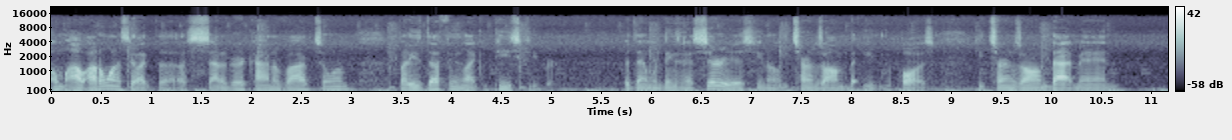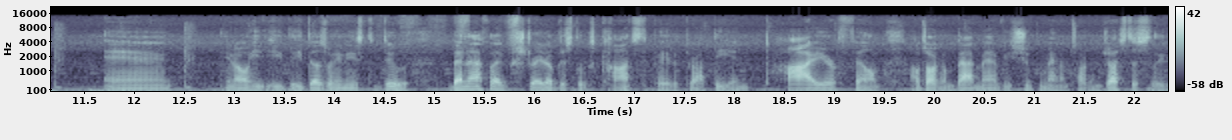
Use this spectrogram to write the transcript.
um, I, I don't want to say like the, a senator kind of vibe to him, but he's definitely like a peacekeeper. But then when things get serious, you know, he turns on. He, pause. He turns on Batman, and you know he, he he does what he needs to do. Ben Affleck straight up just looks constipated throughout the entire film. I'm talking Batman v Superman. I'm talking Justice League.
